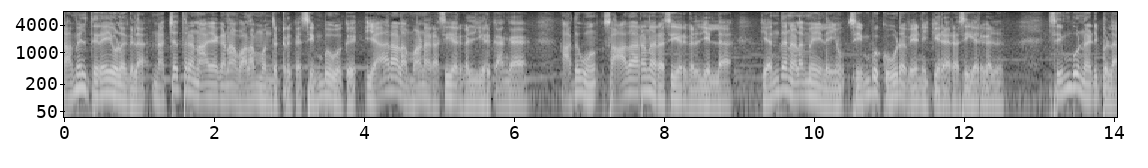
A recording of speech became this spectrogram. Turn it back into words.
தமிழ் திரையுலகில் நட்சத்திர நாயகனாக வளம் வந்துட்டுருக்க சிம்புவுக்கு ஏராளமான ரசிகர்கள் இருக்காங்க. அதுவும் சாதாரண ரசிகர்கள் இல்லை எந்த நிலைமையிலையும் சிம்பு கூடவே நிற்கிற ரசிகர்கள். சிம்பு நடிப்பில்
